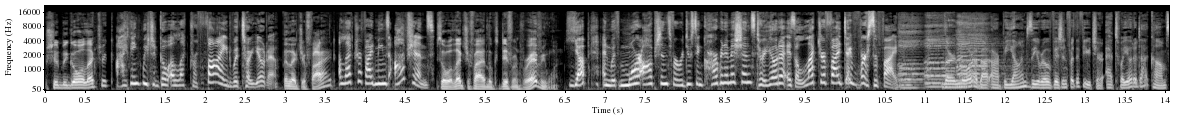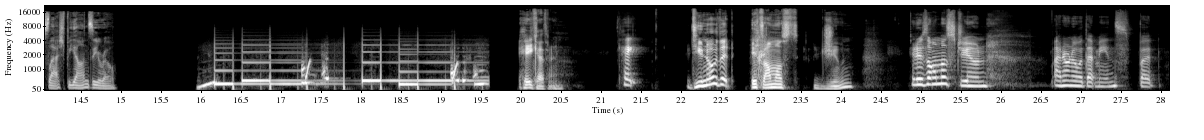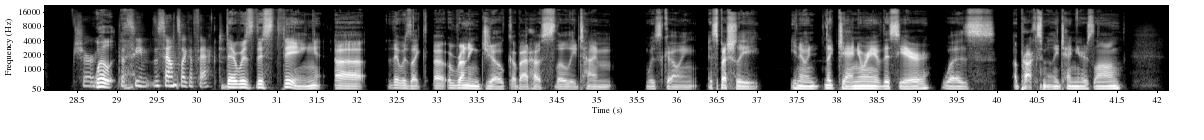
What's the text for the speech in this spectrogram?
Should we go electric? I think we should go electrified with Toyota. Electrified? Electrified means options. So electrified looks different for everyone. Yup, and with more options for reducing carbon emissions, Toyota is electrified diversified. Learn more about our Beyond Zero vision for the future at toyota.com slash beyond zero. Hey, Catherine. Hey, Do you know that it's almost June? it is almost June. I don't know what that means, but sure. Well- that seems that sounds like a fact. There was this thing, uh, there was like a, running joke about how slowly time was going, especially, you know, in like January of this year was approximately 10 years long.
